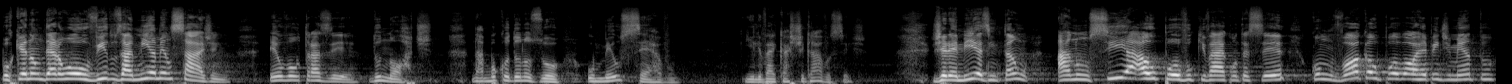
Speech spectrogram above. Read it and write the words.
Porque não deram ouvidos à minha mensagem? Eu vou trazer do norte Nabucodonosor, o meu servo, e ele vai castigar vocês. Jeremias então anuncia ao povo o que vai acontecer, convoca o povo ao arrependimento,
